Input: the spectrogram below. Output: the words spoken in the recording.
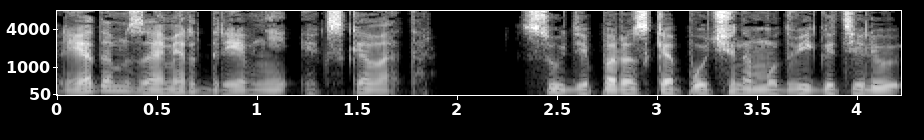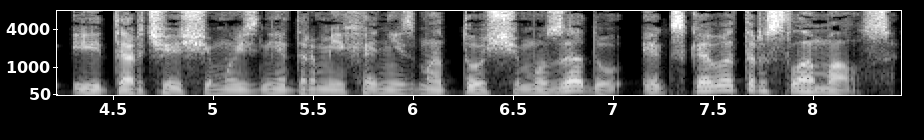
Рядом замер древний экскаватор. Судя по раскопоченному двигателю и торчащему из недр механизма тощему заду, экскаватор сломался.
